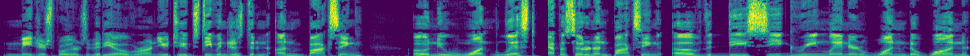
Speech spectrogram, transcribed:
Major Spoilers video over on YouTube. Steven just did an unboxing, a new Want List episode, an unboxing of the DC Green Lantern 1 to 1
